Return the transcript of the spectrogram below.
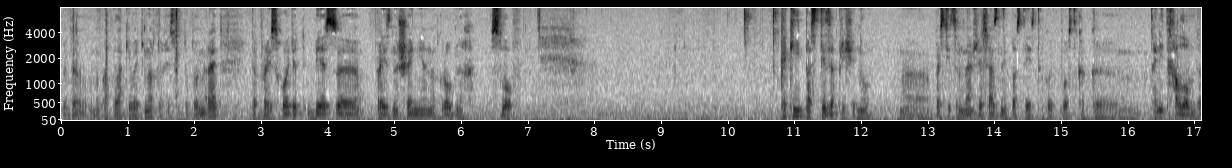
когда ну, оплакивать мертвых, если кто-то умирает, это происходит без э, произношения надгробных слов. Какие посты запрещено э, поститься? Мы знаем, что есть разные посты. Есть такой пост, как э, Танит Халом, да,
